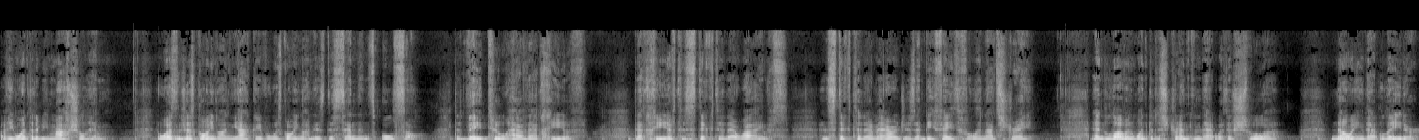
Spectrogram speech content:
of he wanted to be marshal him. It wasn't just going on Yaakov, it was going on his descendants also. That they too have that chiyuv, that chiyuv to stick to their wives and stick to their marriages and be faithful and not stray. And Lavan wanted to strengthen that with a shua, knowing that later,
